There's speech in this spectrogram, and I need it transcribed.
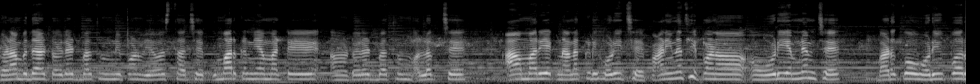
ઘણા બધા ટોયલેટ બાથરૂમની પણ વ્યવસ્થા છે. કુમાર કન્યા માટે ટોયલેટ બાથરૂમ અલગ છે. આ અમારી એક નાનકડી હોળી છે. પાણી નથી, પણ હોળી એમનેમ છે. બાળકો હોળી ઉપર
